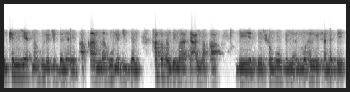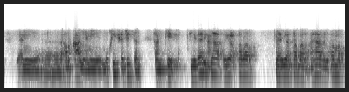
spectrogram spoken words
بكميات مهولة جدا. يعني بارقام مهولة جدا خاصة بما تعلق بالحبوب المهلوسة التي يعني آه، أرقام يعني مخيفة جدا فهمت كيف؟ لذلك نعم. يعتبر يعتبر هذا الأمر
